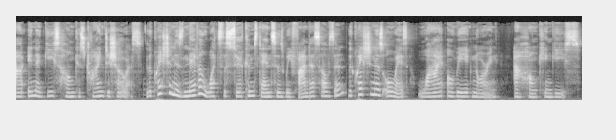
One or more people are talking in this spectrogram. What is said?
our inner geese honk is trying to show us. The question is never what's the circumstances we find ourselves in. The question is always why are we ignoring our honking geese?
